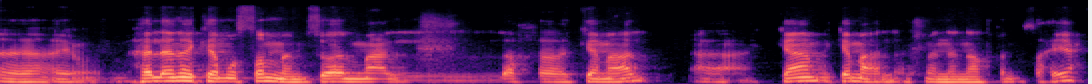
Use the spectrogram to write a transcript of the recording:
أيوه. هل أنا كمصمم سؤال مع الأخ كمال آه، كام كمال أتمنى الناطق صحيح؟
